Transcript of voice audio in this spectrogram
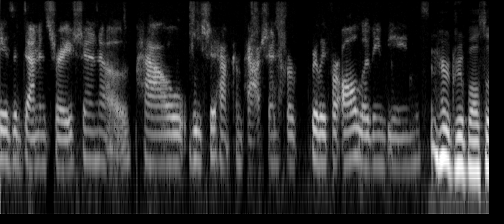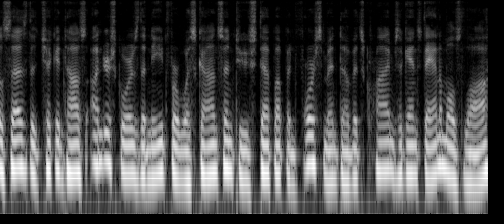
is a demonstration of how we should have compassion for really for all living beings. And her group also says the chicken toss underscores the need for Wisconsin to step up enforcement of its crimes against animals law,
